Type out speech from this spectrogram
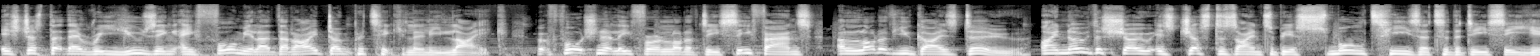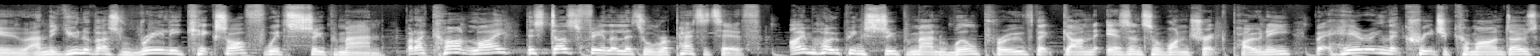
it's just that they're reusing a formula that I don't particularly like. But fortunately for a lot of DC fans, a lot of you guys do. I know the show is just designed to be a small teaser to the DCU, and the universe really kicks off with Superman, but I can't lie, this does feel a little repetitive. I'm hoping Superman will prove that Gunn isn't a one-trick pony, but hearing that Creature Commandos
